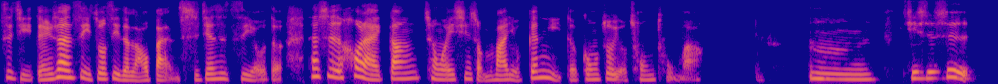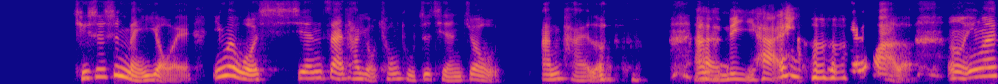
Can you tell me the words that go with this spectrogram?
自己等于算是自己做自己的老板，时间是自由的，但是后来刚成为新手妈妈，有跟你的工作有冲突吗？嗯，其实是其实是没有诶，因为我先在他有冲突之前就安排了，很厉害，规划了，嗯，因为。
